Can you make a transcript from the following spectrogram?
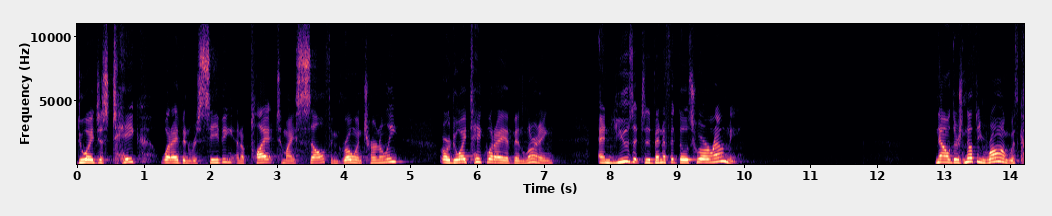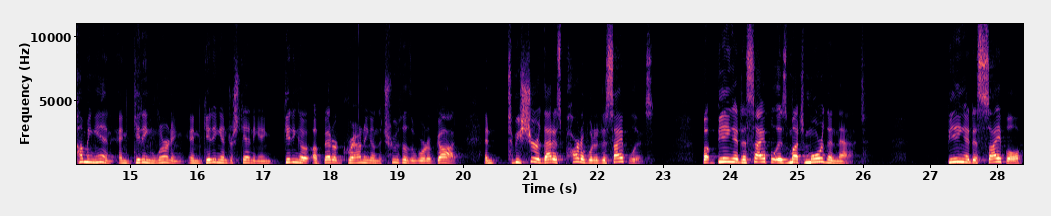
Do I just take what I've been receiving and apply it to myself and grow internally? Or do I take what I have been learning and use it to benefit those who are around me? Now, there's nothing wrong with coming in and getting learning and getting understanding and getting a, a better grounding on the truth of the Word of God. And to be sure, that is part of what a disciple is. But being a disciple is much more than that. Being a disciple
